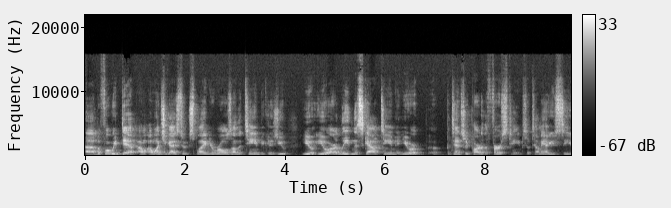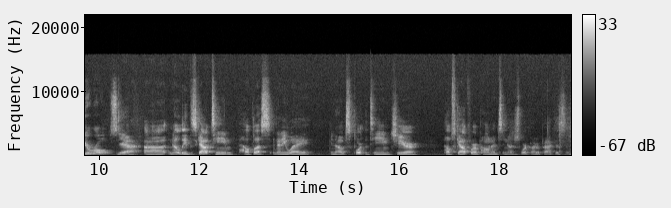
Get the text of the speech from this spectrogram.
Uh, before we dip, I, I want you guys to explain your roles on the team because you you you are leading the scout team and you are potentially part of the first team. So tell me how you see your roles. Yeah, uh, you know, lead the scout team, help us in any way, you know, support the team, cheer, help scout for opponents, you know, just work hard at practice and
